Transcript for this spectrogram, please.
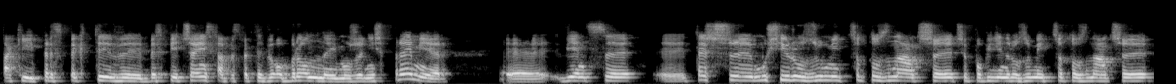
takiej perspektywy bezpieczeństwa, perspektywy obronnej może niż premier, więc też musi rozumieć, co to znaczy, czy powinien rozumieć, co to znaczy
